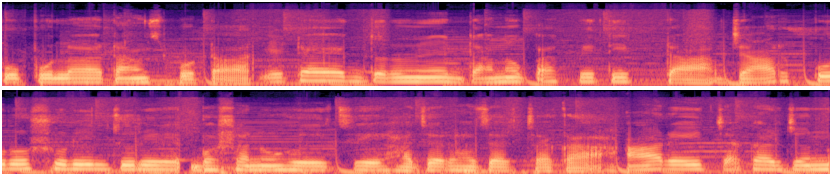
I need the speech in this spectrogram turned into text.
পপুলার ট্রান্সপোর্টার। এটা এক ধরনের দানব আকৃতির ট্রাক, যার পুরো শরীর জুড়ে বসানো হয়েছে হাজার হাজার চাকা। আর এই চাকার জন্য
